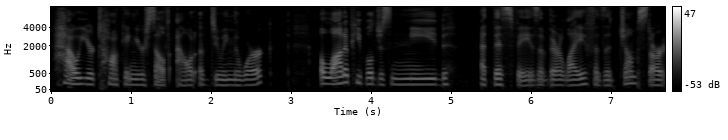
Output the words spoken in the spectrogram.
how you're talking yourself out of doing the work. A lot of people just need at this phase of their life as a jumpstart,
